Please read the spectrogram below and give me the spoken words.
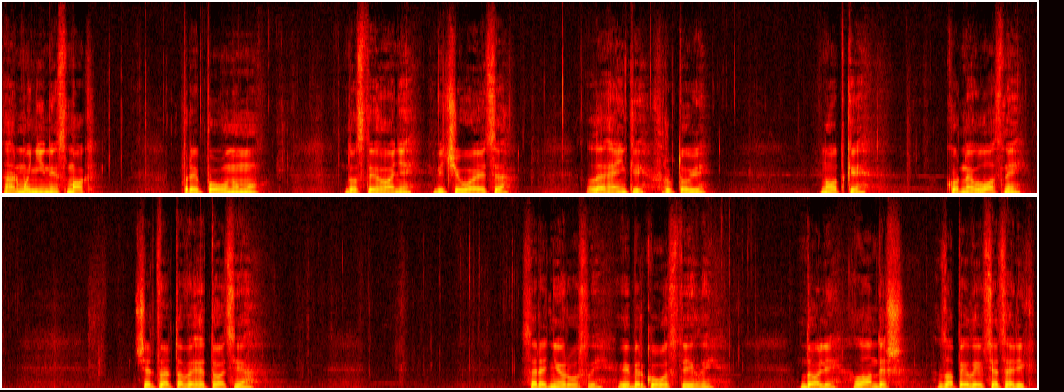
Гармонійний смак при повному достиганні відчуваються легенькі фруктові нотки, корневласний, четверта вегетація. Середньорослий, вибірково стиглий. Далі ландиш запилився цей рік.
